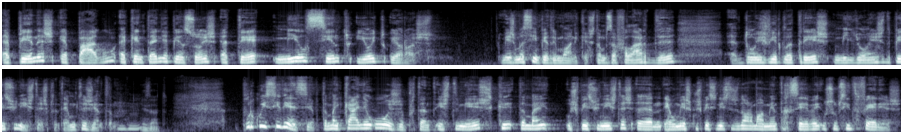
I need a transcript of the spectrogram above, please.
apenas é pago a quem tenha pensões até 1.108 euros. Mesmo assim, Pedro e Mónica, estamos a falar de 2,3 eh, milhões de pensionistas. Portanto, é muita gente. Uhum. Exato. Por coincidência, também calha hoje, portanto, este mês, que também os pensionistas, eh, é o mês que os pensionistas normalmente recebem o subsídio de férias.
